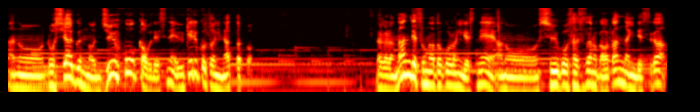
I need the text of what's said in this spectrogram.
あのー、ロシア軍の重砲火をですね受けることになったと。だからなんでそんなところにですね、あの、集合させたのか分かんないんですが、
